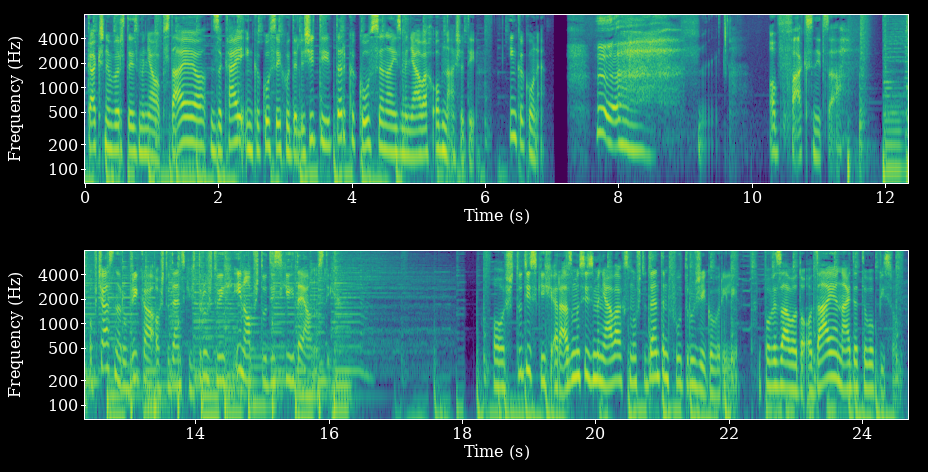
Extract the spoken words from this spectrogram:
Kakšne vrste izmenjav obstajajo, zakaj in kako se jih udeležiti, ter kako se na izmenjavah obnašati. In kako ne. Obfaksnica. Občasna rubrika o študentskih društvih in obštudijskih dejavnostih. O študijskih Erasmus izmenjavah smo v študenten futru že govorili. Povezavo do oddaje najdete v opisu.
